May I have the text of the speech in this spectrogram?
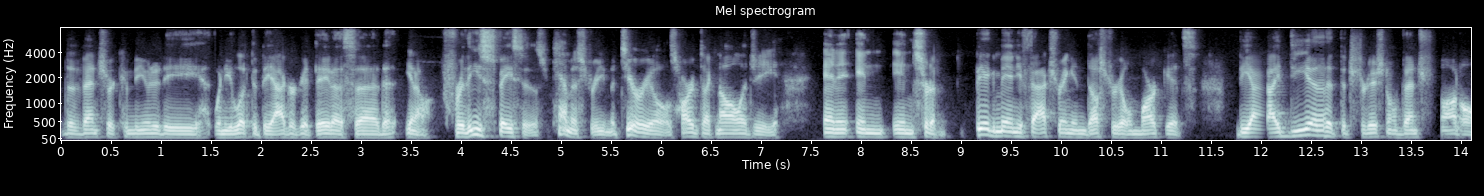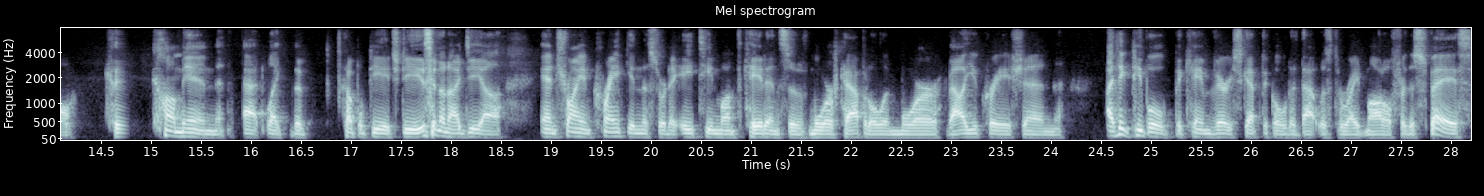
the venture community, when you looked at the aggregate data, said, you know, for these spaces, chemistry, materials, hard technology, and in, in, in sort of big manufacturing industrial markets, the idea that the traditional venture model could come in at like the couple PhDs in an idea and try and crank in the sort of 18 month cadence of more capital and more value creation. I think people became very skeptical that that was the right model for the space.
